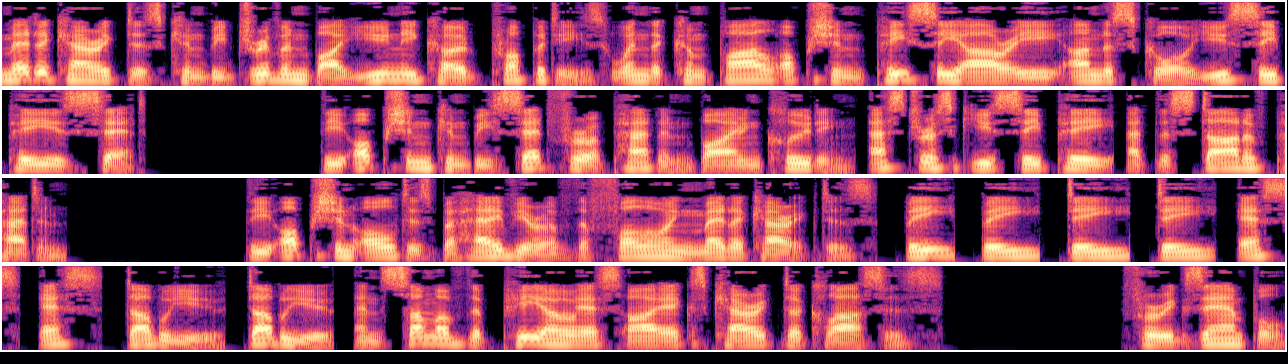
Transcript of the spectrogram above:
Metacharacters can be driven by Unicode properties when the compile option PCRE UCP is set. The option can be set for a pattern by including UCP at the start of pattern. The option alters behavior of the following metacharacters, B, B, D, D, S, S, W, W, and some of the POSIX character classes. For example,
